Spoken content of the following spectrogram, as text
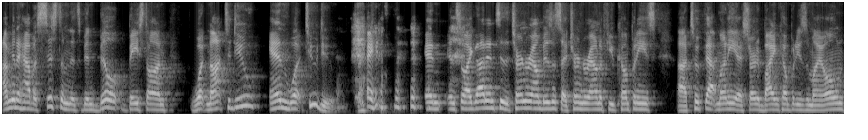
I'm going to have a system that's been built based on what not to do and what to do right? And and so i got into the turnaround business. I turned around a few companies uh, took that money. I started buying companies of my own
